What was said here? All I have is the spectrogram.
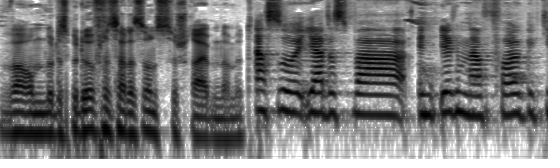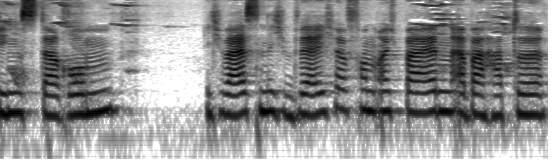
Warum du das Bedürfnis hattest, uns zu schreiben damit? Ach so, ja, das war in irgendeiner Folge ging es darum, ich weiß nicht welcher von euch beiden, aber hatte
